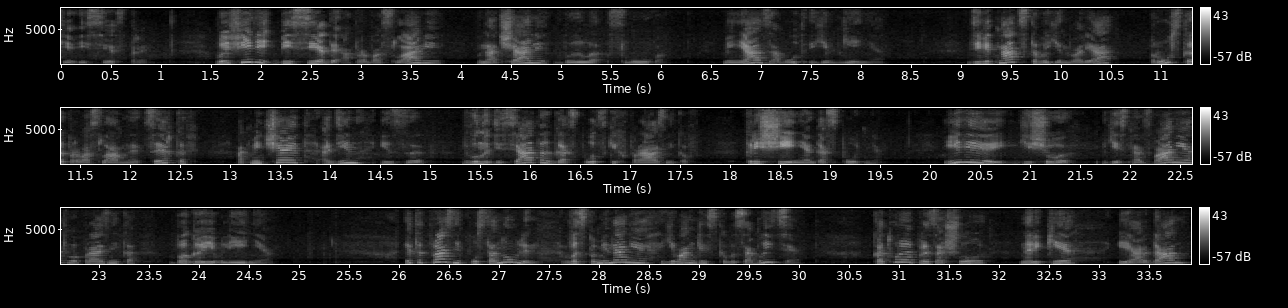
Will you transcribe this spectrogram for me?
братья и сестры! В эфире беседы о православии. В начале было слово. Меня зовут Евгения. 19 января Русская Православная Церковь отмечает один из двунадесятых господских праздников – Крещение Господня. Или еще есть название этого праздника – Богоявление – этот праздник установлен в воспоминании евангельского события, которое произошло на реке Иордан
